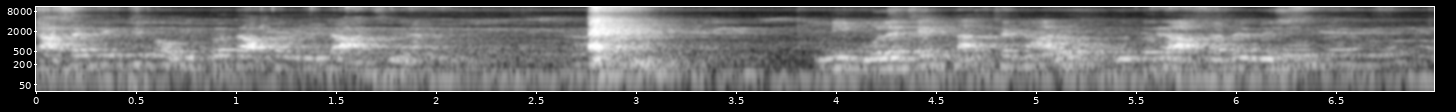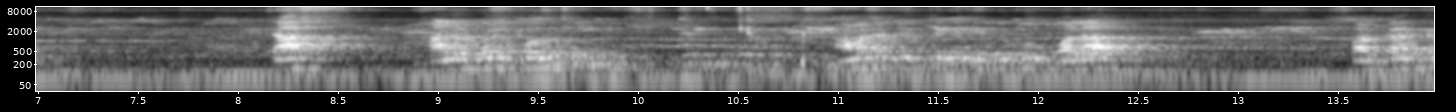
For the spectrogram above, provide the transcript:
চাষের দিক থেকে অভিজ্ঞতা আপনাদের যেটা আছে। উনি বলেছেন, তার থেকে আরও অভিজ্ঞতা আপনাদের বেশি। চাষ ভালো করে করুন আমাদের দিক থেকে যেটুকু বলা সরকারকে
